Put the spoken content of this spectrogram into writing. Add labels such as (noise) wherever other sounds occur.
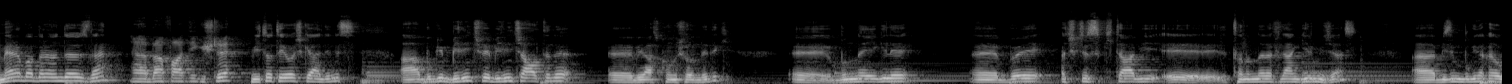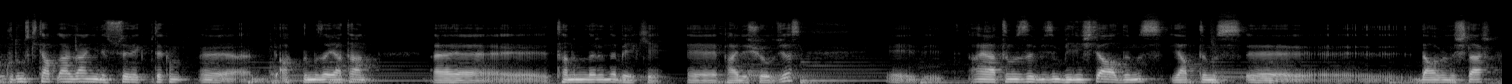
Merhaba ben Önder Özden. Ben Fatih Güçlü. Mitote'ye hoş geldiniz. Bugün bilinç ve bilinçaltını e, biraz konuşalım dedik. E, Bununla ilgili e, böyle açıkçası kitabi tanımlara falan girmeyeceğiz. Bizim bugüne kadar okuduğumuz kitaplardan yine süserek bir takım aklımıza yatan tanımlarını belki paylaşıyor olacağız. E, hayatımızda bizim bilinçli aldığımız, yaptığımız e, davranışlar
